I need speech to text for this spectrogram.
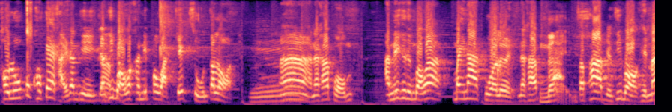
เขารู้ปุ๊บเขาแก้ไขทันที อย่างที่บอกว่าคันนี้ประวัติเช็คศูนย์ตลอดอืม อ่านะครับผมอันนี้คือถึงบอกว่าไม่น่ากลัวเลยนะครับได้สภาพอย่างที่บอกเห็นไหม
